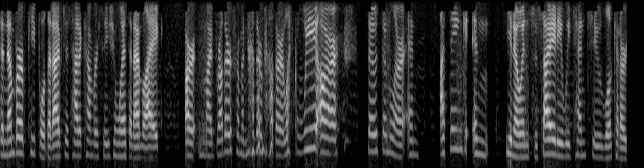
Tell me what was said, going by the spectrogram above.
the number of people that I've just had a conversation with and I'm like, are my brother from another mother. Like, we are so similar. And I think in, you know, in society, we tend to look at our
